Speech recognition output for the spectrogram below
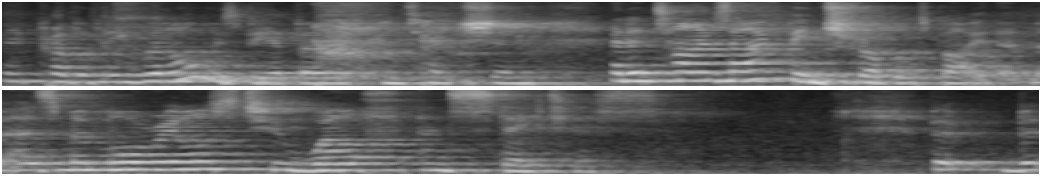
They probably will always be a bone of contention. And at times I've been troubled by them as memorials to wealth and status. But, but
